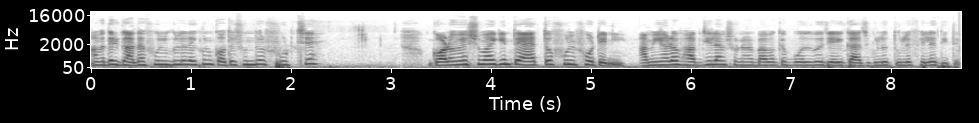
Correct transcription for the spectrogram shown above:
আমাদের গাঁদা ফুলগুলো দেখুন কত সুন্দর ফুটছে। গরমের সময় কিন্তু এত ফুল ফোটেনি। আমি আরও ভাবছিলাম সোনার বাবাকে বলব যে এই গাছগুলো তুলে ফেলে দিতে।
